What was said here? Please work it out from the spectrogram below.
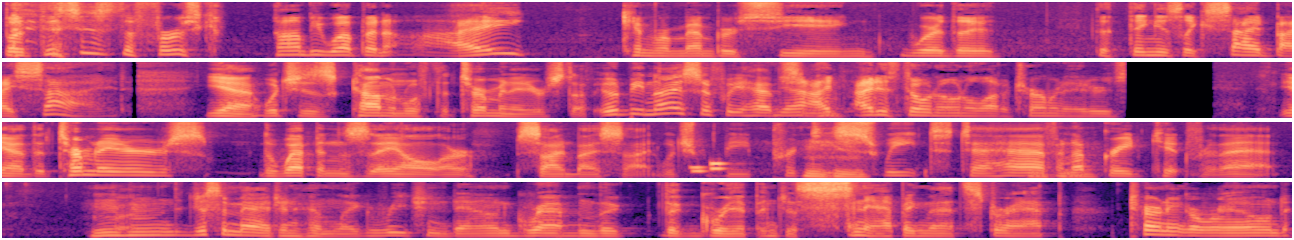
But this is the first combi weapon I can remember seeing where the the thing is like side by side. Yeah, which is common with the Terminator stuff. It would be nice if we had Yeah, some. I, I just don't own a lot of Terminators. yeah, the Terminators the weapons they all are side by side, which would be pretty Mm-hmm. sweet to have an upgrade kit for that. hmm Just imagine him like reaching down, grabbing the, the grip, and just snapping that strap, turning around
